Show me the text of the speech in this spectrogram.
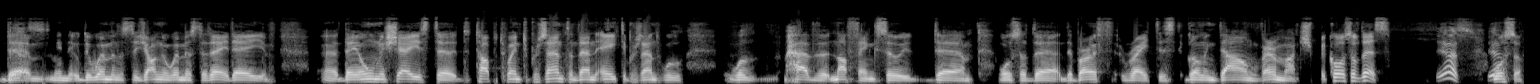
The, Yes. I mean, the women's, the younger women's today, they uh, they only chase the, the top twenty percent, and then eighty percent will will have nothing. So the also the the birth rate is going down very much because of this. Yes. Yeah. Also,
